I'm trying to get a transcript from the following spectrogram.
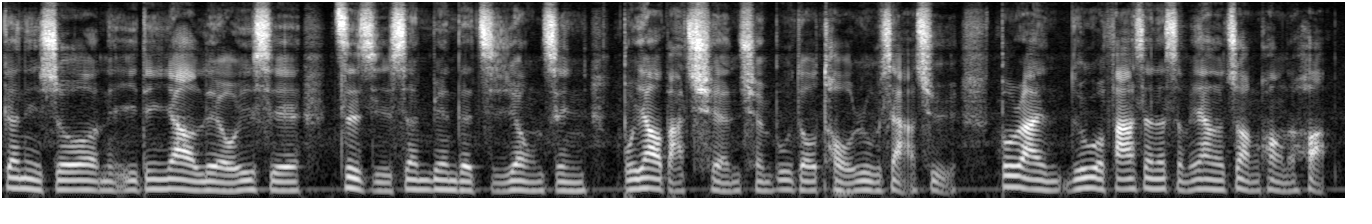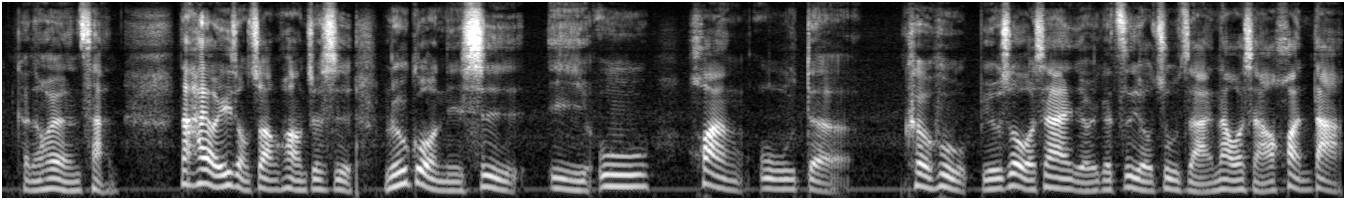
跟你说，你一定要留一些自己身边的急用金，不要把钱全部都投入下去，不然如果发生了什么样的状况的话，可能会很惨。那还有一种状况就是，如果你是以屋换屋的客户，比如说我现在有一个自由住宅，那我想要换大、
